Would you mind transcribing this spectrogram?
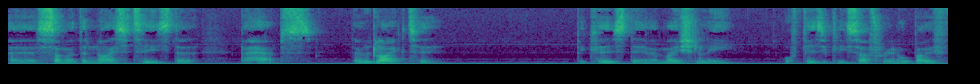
uh, some of the niceties that perhaps they would like to because they're emotionally or physically suffering or both.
